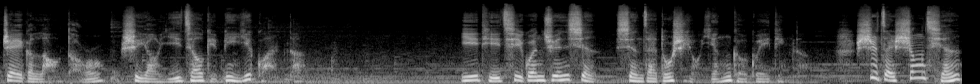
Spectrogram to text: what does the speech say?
这个老头是要移交给殡仪馆的。遗体器官捐献现在都是有严格规定的，是在生前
